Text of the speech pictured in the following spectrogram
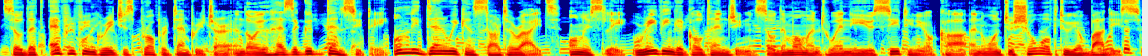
so that everything reaches proper temperature and oil has a good density. Only then we can start a ride. Honestly, revving a cold engine, so the moment when you sit in your car and want to show off to your buddies,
